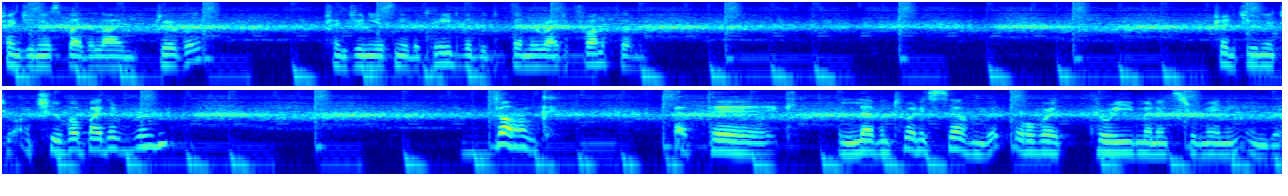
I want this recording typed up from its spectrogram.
Trent Jr. by the line. Dribble. Trent Jr. near the paint with the defender right in front of him. Trent Jr. to Achiuwa by the rim. Dunk! Epic! 11.27 with over 3 minutes remaining in the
